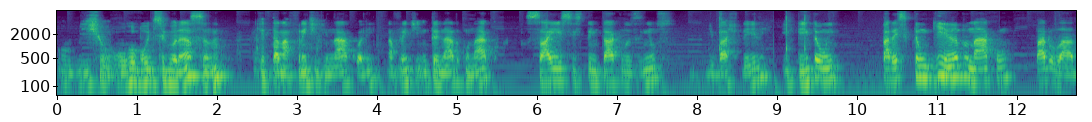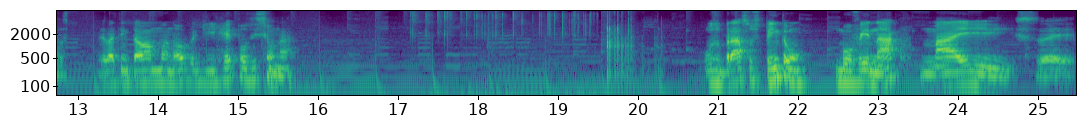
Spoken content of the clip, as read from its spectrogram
O bicho, o robô de segurança, né? Que tá na frente de Naco ali, na frente, inclinado com Naco. Saem esses tentáculozinhos debaixo dele e tentam. ir- Parece que estão guiando o Naco para o lado. Ele vai tentar uma manobra de reposicionar. Os braços tentam mover Naco, mas é,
